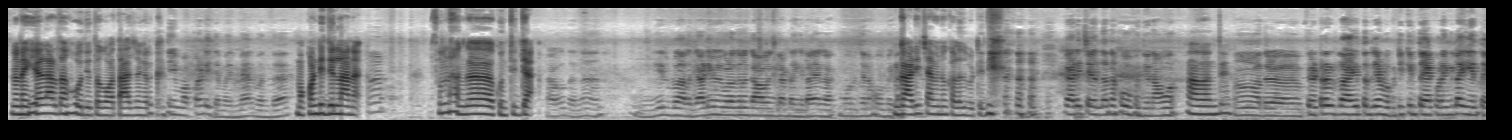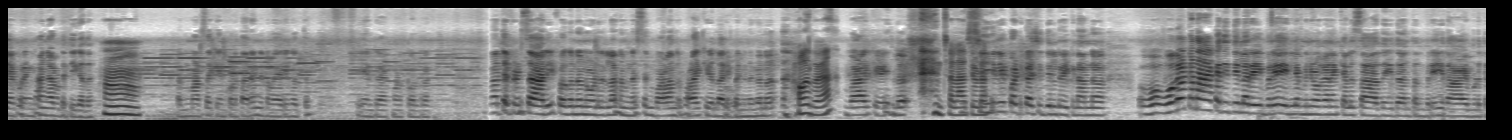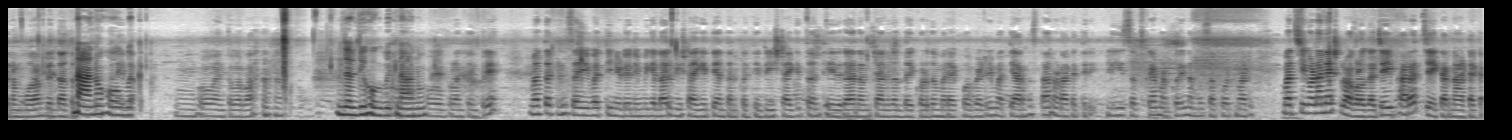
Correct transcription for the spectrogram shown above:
ನನಗೆ ಹೇಳಾರ್ದಂಗೆ ಹೋದಿ ತಗೋ ತಾಜನಗರಕ್ಕೆ ನೀ ಮಕ್ಕೊಂಡಿದ್ದೆ ಮೇಲೆ ಬಂದು? ಮಕ್ಕೊಂಡಿದ್ದಿಲ್ಲ ನಾನು. ಸುಮ್ಮನೆ ಹಂಗೆ ಕುಂತಿದ್ದೆ ಹೌದನ? ಇರ್ಬಿಡು ಅದು ಗಾಡಿ ಒಳಗನ ಗಾವಂಗಿಲ್ಲ ಬಿಡಂಗಿಲ್ಲ ಈಗ ಮೂರು ಜನ ಹೋಗ್ಬೇಕು? ಗಾಡಿ ಚಾವಿನೂ ಕಳೆದು ಬಿಟ್ಟಿದ್ದಿ ಗಾಡಿ ಚಾವಿಲ್ದಾನ ಹೋಗಿ ಬಂದ್ವಿ ನಾವು. ಅದಂತೆ. ಹ್ಞೂ ಅದು ಪೆಟ್ರೋಲ್ ಆಗಿತ್ತಂದ್ರೆ ಹೇಳ್ಬೇಕು ಡಿಕ್ಕಿನ ತೆಗಿಯಕ್ಕೆ ಬರಂಗಿಲ್ಲ ಏನು ತೆಗಿಯಕ್ಕೆ ಬರಂಗಿಲ್ಲ ಹಂಗಾಗ್ಬಿಟ್ಟೈತಿ ಈಗ ಅದು. ಹ್ಞೂ ಅದು ಮಾಡ್ಸಕ್ಕೆ ಏನು ಕೊಡ್ತಾರೆ ನಿಲ್ಲ ಯಾರಿಗೆ ಗೊತ್ತು ಏನು ಯಾಕೆ ಮಾಡ್ಕೊಲ್ರ ಮತ್ತೆ ಫ್ರೆಂಡ್ಸ್ ಆರೀಫ್ ಅದನ್ನ ನೋಡ್ರಿಲ್ಲ ನಮ್ಮ ಹೆಸರು ಬಾಳ ಅಂದ್ರೆ ಭಾಳ ಕೇಳಿದಾರಿಪ್ಪ ನಿನಗನ. ಹೌದಾ? ಬಾಳ ಕೇಳಿದ್ಲು. ಚಲೋ ಆತು ಬಿಡು. ಸೀರೆ ಕೊಟ್ಟು ಕಳ್ಸಿದ್ದಿಲ್ರಿ ಈಗ ನಾನು. ಹೋಗಾಕನ ಹಾಕದಿದ್ದಿಲ್ಲ ರೀ ಬರೀ ಇಲ್ಲೇ ಮನೆ ಒಳಗನ ಕೆಲಸ ಅದು ಇದು ಅಂತಂದ್ ಬರೀ ಇದು ಆಗ್ಬಿಡುತ್ತೆ ನಮ್ಮ ಊರಂಗ್ಲಿದ್ದ ಅಂತ ನಾನು ಹೋಗ್ಬೇಕು. ಹ್ಮ್ ಹೋಗಂತ ತಗೋರ್ವಾ ಜಲ್ದಿ ಹೋಗ್ಬೇಕು ನಾನು. ಹೋಗ್ಬಿಡು ಅಂತಂತ್ರಿ ಮತ್ತೆ ಫ್ರೆಂಡ್ಸ್ ಇವತ್ತಿನ ವಿಡಿಯೋ ನಿಮಗೆಲ್ಲರಿಗೂ ಇಷ್ಟ ಆಗೈತಿ ಅಂತ ಅನ್ಕೊತೀನಿ. ಇಷ್ಟ ಆಗಿತ್ತು ಅಂತ ಹೇಳಿದ್ರೆ ನಮ್ಮ ಚಾನಲ್ ಒಂದು ಲೈಕ್ ಕೊಡೋದು ಮರ್ಯಾಕೆ ಹೋಗ್ಬೇಡ್ರಿ. ಮತ್ತೆ ಯಾರು ಹೊಸ್ತಾ ನೋಡಾಕತ್ತೀರಿ ಪ್ಲೀಸ್ ಸಬ್ಸ್ಕ್ರೈಬ್ ಮಾಡ್ಕೊರಿ, ನಮಗೆ ಸಪೋರ್ಟ್ ಮಾಡಿರಿ. ಮತ್ತೆ ಸಿಗೋಣ ನೆಕ್ಸ್ಟ್ ವ್ಲಾಗ್ ಜೈ ಭಾರತ್, ಜೈ ಕರ್ನಾಟಕ.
